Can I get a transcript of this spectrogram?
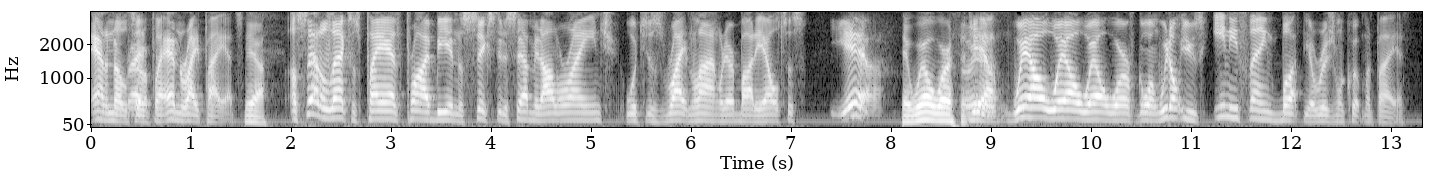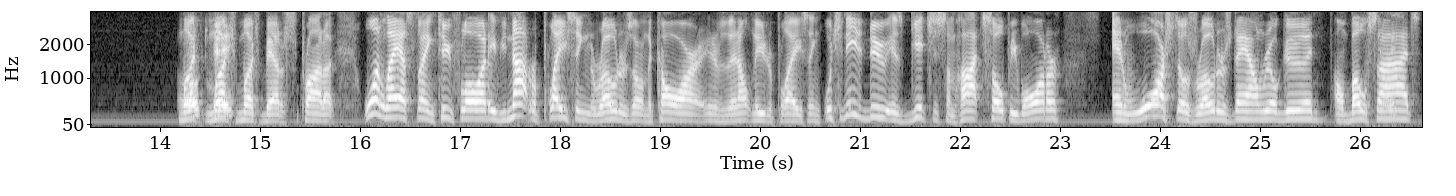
and another set of pads, and the right pads. Yeah. A set of Lexus pads probably be in the sixty to seventy dollar range, which is right in line with everybody else's. Yeah. They're well worth it. Yeah, well, well, well worth going. We don't use anything but the original equipment pad. Much, Okay. much, much better product. One last thing, too, Floyd. If you're not replacing the rotors on the car, if they don't need replacing, what you need to do is get you some hot soapy water and wash those rotors down real good on both sides,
